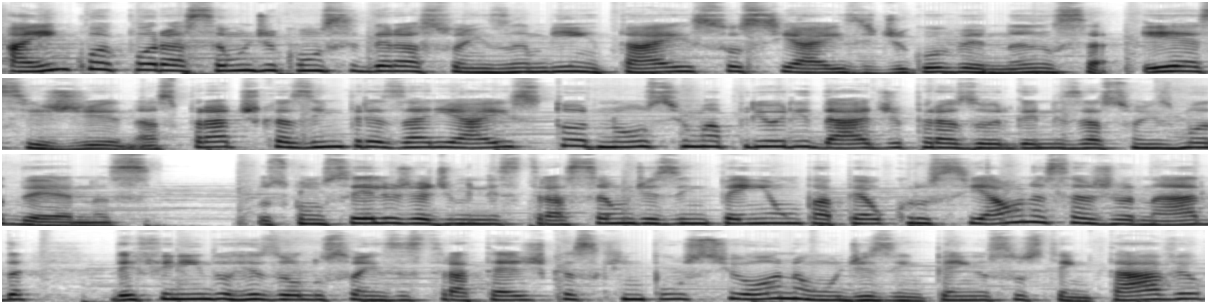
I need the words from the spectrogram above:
A incorporação de considerações ambientais, sociais e de governança, ESG, nas práticas empresariais tornou-se uma prioridade para as organizações modernas. Os conselhos de administração desempenham um papel crucial nessa jornada, definindo resoluções estratégicas que impulsionam o desempenho sustentável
